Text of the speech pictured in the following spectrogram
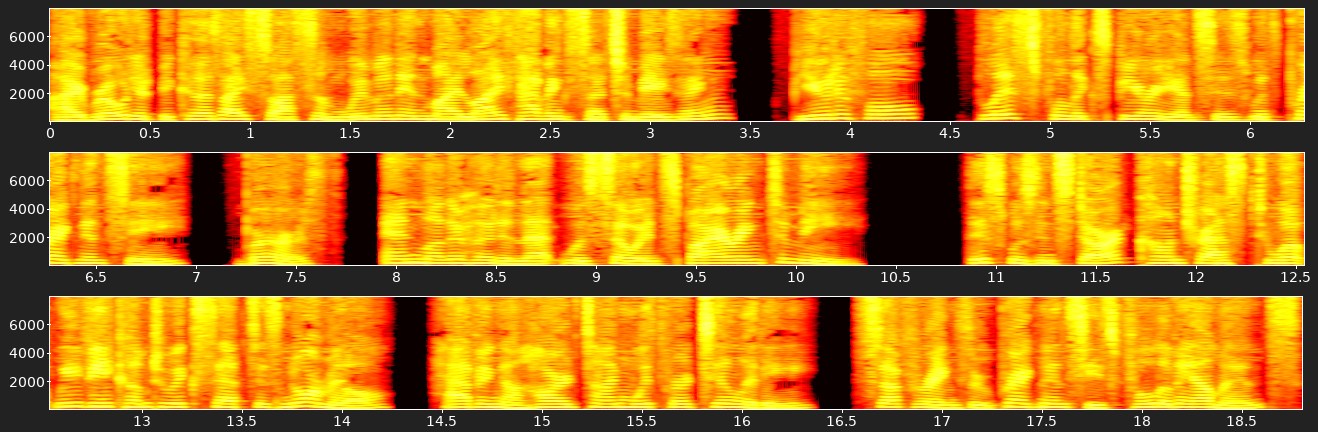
I wrote it because I saw some women in my life having such amazing, beautiful, blissful experiences with pregnancy, birth, and motherhood and that was so inspiring to me. This was in stark contrast to what we've come to accept as normal, having a hard time with fertility, suffering through pregnancies full of ailments,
